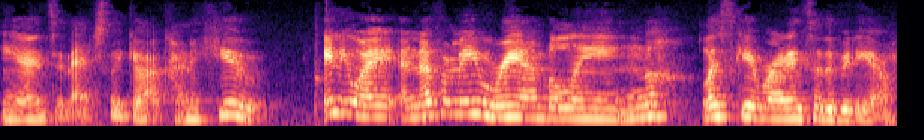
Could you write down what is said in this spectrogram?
and it actually got kind of cute. Anyway, enough of me rambling. Let's get right into the video.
